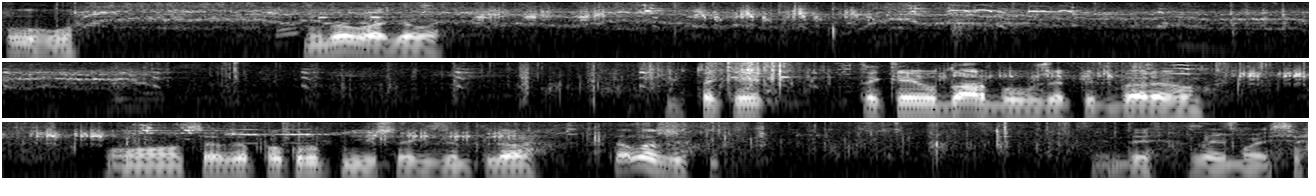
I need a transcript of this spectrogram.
Ого. Ну давай, давай. Такий, такий удар був вже під берегом. О, це вже покрупніший екземпляр. Та ложи тут. Іди займайся.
